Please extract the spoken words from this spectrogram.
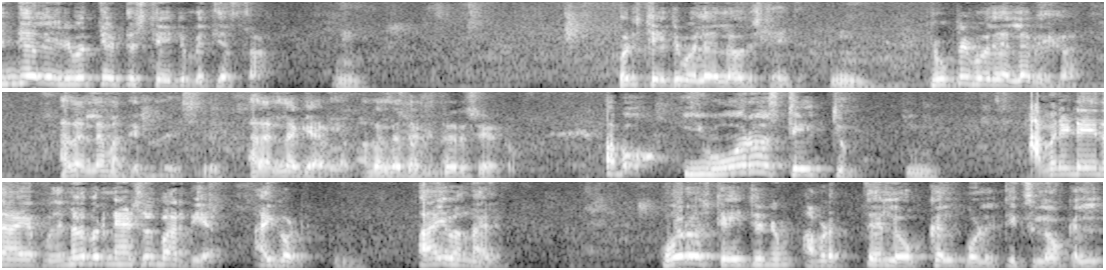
ഇന്ത്യയിലെ ഇരുപത്തിയെട്ട് സ്റ്റേറ്റും വ്യത്യസ്തമാണ്. ഒരു സ്റ്റേറ്റ് പോലെയല്ല ഒരു സ്റ്റേറ്റ്. യു പി പോലെയല്ല ബീഹാർ. അതല്ല മധ്യപ്രദേശ്. അതല്ല കേരളം. അതല്ല തീർച്ചയായിട്ടും അപ്പോൾ ഈ ഓരോ സ്റ്റേറ്റും അവരുടേതായ നിങ്ങളിപ്പോൾ ഒരു നാഷണൽ പാർട്ടിയാണ്. ആയിക്കോട്ടെ. ആയി വന്നാലും. ഓരോ സ്റ്റേറ്റിനും അവിടുത്തെ local politics local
